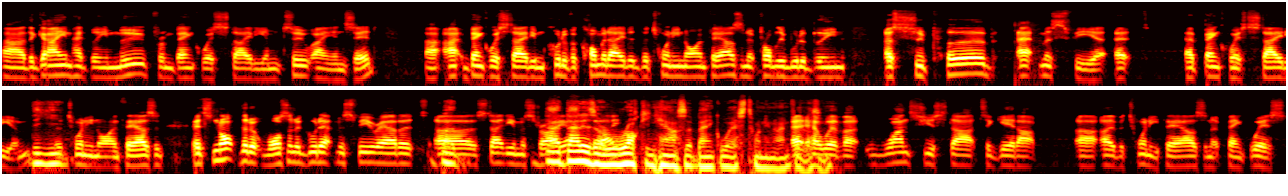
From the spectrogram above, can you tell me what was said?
Uh, the game had been moved from Bankwest Stadium to ANZ. Uh, uh, Bankwest Stadium could have accommodated the 29,000. It probably would have been a superb atmosphere at, at Bankwest Stadium, The- the 29,000. It's not that it wasn't a good atmosphere out at uh, Stadium Australia. That, that is a rocking house at Bankwest, twenty nine Uh, however, once you start to get up uh, over 20,000 at Bankwest,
